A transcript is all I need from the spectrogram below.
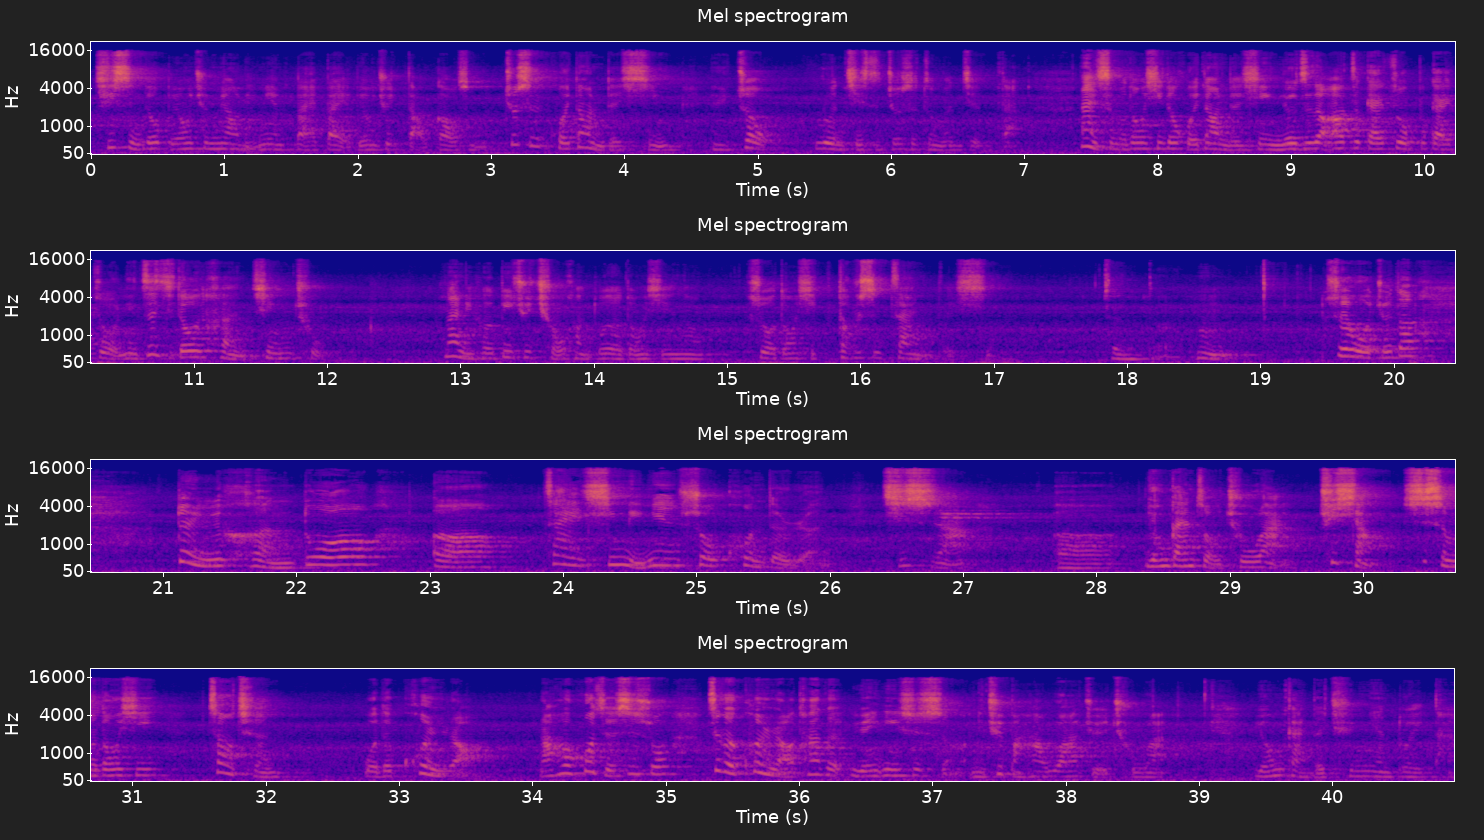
其实你都不用去庙里面拜拜，也不用去祷告什么，就是回到你的心。宇宙论其实就是这么简单。那你什么东西都回到你的心，你就知道啊，这该做不该做，你自己都很清楚。那你何必去求很多的东西呢？所有东西都是在你的心，真的，嗯。所以我觉得，对于很多呃在心里面受困的人，其实啊，呃，勇敢走出来，去想是什么东西造成我的困扰。然后，或者是说，这个困扰它的原因是什么？你去把它挖掘出来，勇敢的去面对它，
